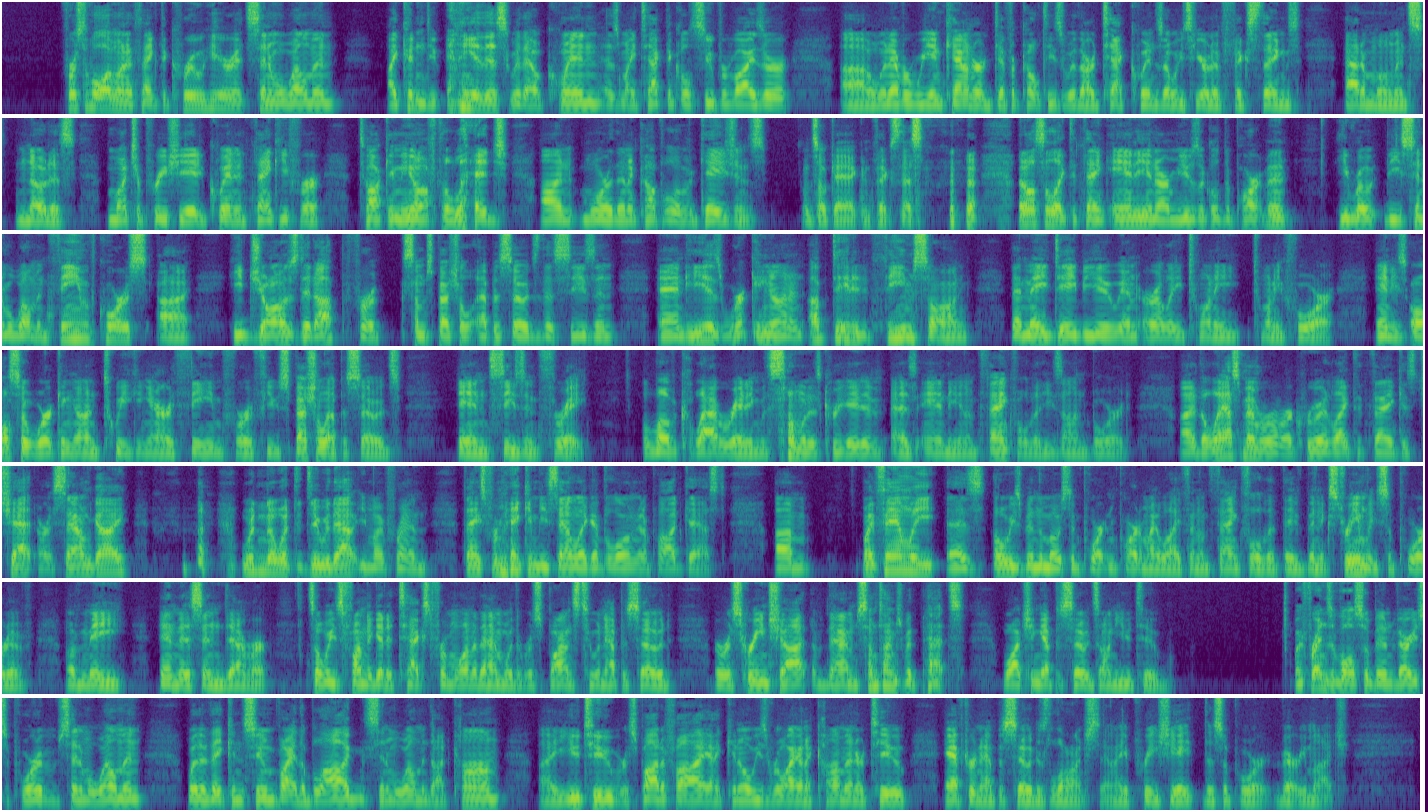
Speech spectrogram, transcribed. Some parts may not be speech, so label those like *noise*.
First of all, I want to thank the crew here at Cinema Wellman. I couldn't do *laughs* any of this without Quinn as my technical supervisor. Uh, whenever we encounter difficulties with our tech, Quinn's always here to fix things at a moment's notice. Much appreciated, Quinn, and thank you for talking me *laughs* off the ledge on more than a couple of occasions. It's okay, I can fix this. *laughs* I'd also like to thank Andy in our musical department. He wrote the Cinema Wellman theme, of course. Uh, he jawsed it up for some special episodes this season, and he is working on an updated theme song that may debut in early 2024. And he's also working on tweaking our theme for a few special episodes in season three. I love collaborating with *laughs* someone as creative as Andy, and I'm thankful that he's on board. Uh, the last member of our crew I'd like to thank is Chet, our sound guy. *laughs* Wouldn't know what to do without you, my friend. Thanks for *laughs* making me sound like I belong on a podcast. Um, my family has always been the most important part of my life, and I'm thankful that they've been extremely supportive of me in this endeavor. It's always fun to get a text from one of them with a response to an episode or a screenshot of them, sometimes with pets, watching episodes on YouTube. My friends have also been very supportive of Cinema Wellman, whether they consume via the blog, cinemawellman.com, uh, YouTube, or Spotify. I can always rely on a comment or two after an episode is launched, and I appreciate the support very much.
